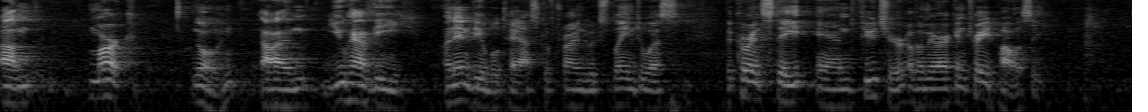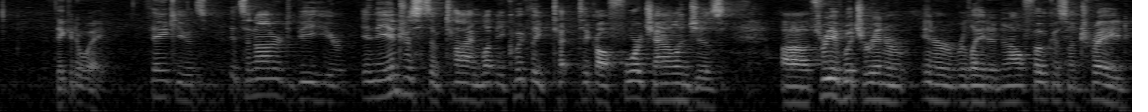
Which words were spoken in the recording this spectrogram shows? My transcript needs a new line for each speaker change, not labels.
Um, Mark Noland, um, you have the unenviable task of trying to explain to us the current state and future of American trade policy. Take it away.
Thank you. It's, it's an honor to be here. In the interests of time, let me quickly tick off four challenges, uh, three of which are inter interrelated, and I'll focus on trade,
